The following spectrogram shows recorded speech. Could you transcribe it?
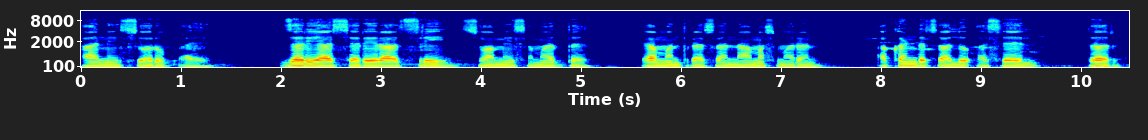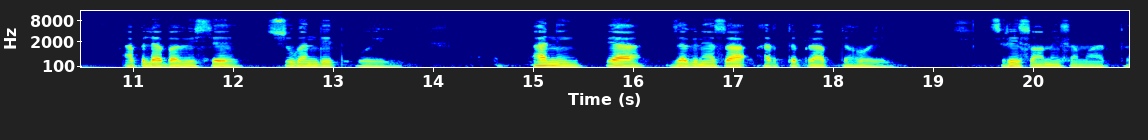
आणि स्वरूप आहे. जर या शरीरात श्री स्वामी समर्थ या मंत्राचा नामस्मरण अखंड चालू असेल तर आपलं भविष्य सुगंधित होईल आणि त्या जगण्याचा अर्थ प्राप्त होईल. श्री स्वामी समर्थ.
